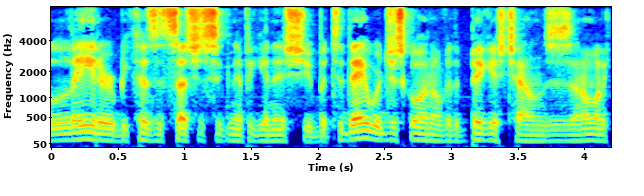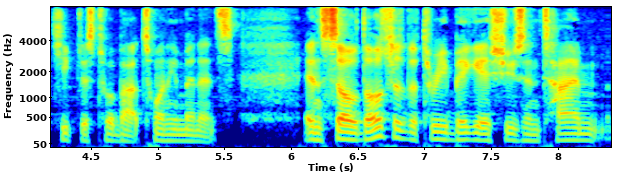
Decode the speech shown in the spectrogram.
later because it's such a significant issue. But today we're just going over the biggest challenges, and I want to keep this to about 20 minutes. And so those are the three big issues in time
